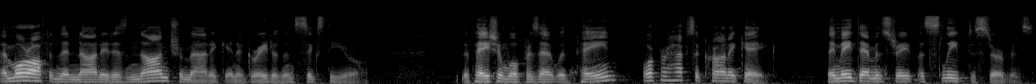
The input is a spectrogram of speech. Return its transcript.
And more often than not, it is non traumatic in a greater than 60 year old. The patient will present with pain or perhaps a chronic ache. They may demonstrate a sleep disturbance.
